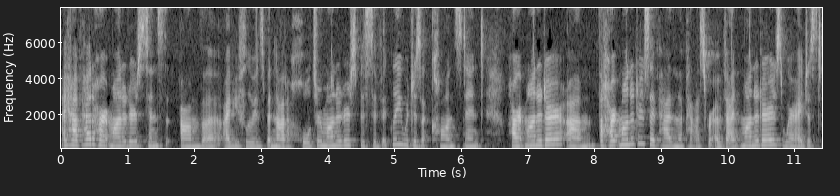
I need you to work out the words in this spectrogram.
I have had heart monitors since um, the IV fluids, but not a Holter monitor specifically, which is a constant heart monitor. Um, the heart monitors I've had in the past were event monitors where I just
